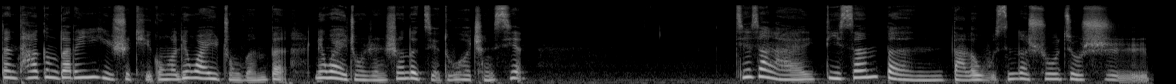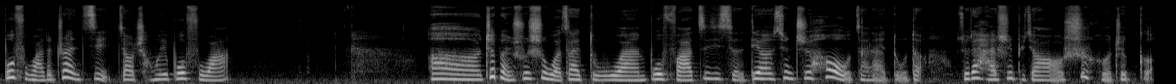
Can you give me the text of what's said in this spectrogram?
但它更大的意义是提供了另外一种文本、另外一种人生的解读和呈现。接下来第三本打了五星的书就是波伏娃的传记，叫《成为波伏娃》。呃，这本书是我在读完波伏娃自己写的《第二性》之后再来读的。觉得还是比较适合这个。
